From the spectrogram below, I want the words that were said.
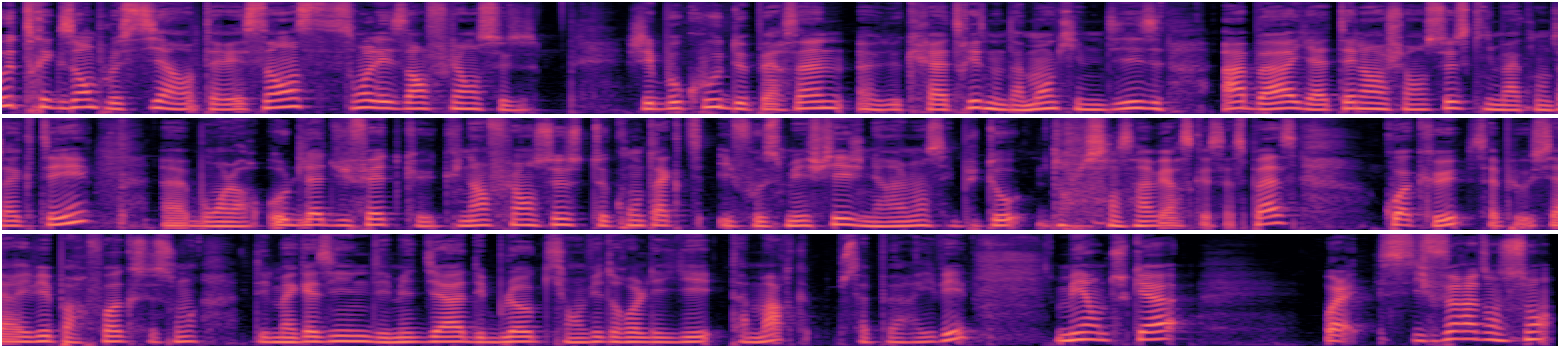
Autre exemple aussi intéressant, ce sont les influenceuses. J'ai beaucoup de personnes, euh, de créatrices notamment, qui me disent Ah bah, il y a telle influenceuse qui m'a contacté. Euh, bon, alors au-delà du fait qu'une influenceuse te contacte, il faut se méfier. Généralement, c'est plutôt dans le sens inverse que ça se passe. Quoique, ça peut aussi arriver parfois que ce sont des magazines, des médias, des blogs qui ont envie de relayer ta marque. Ça peut arriver. Mais en tout cas, voilà, il faut faire attention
